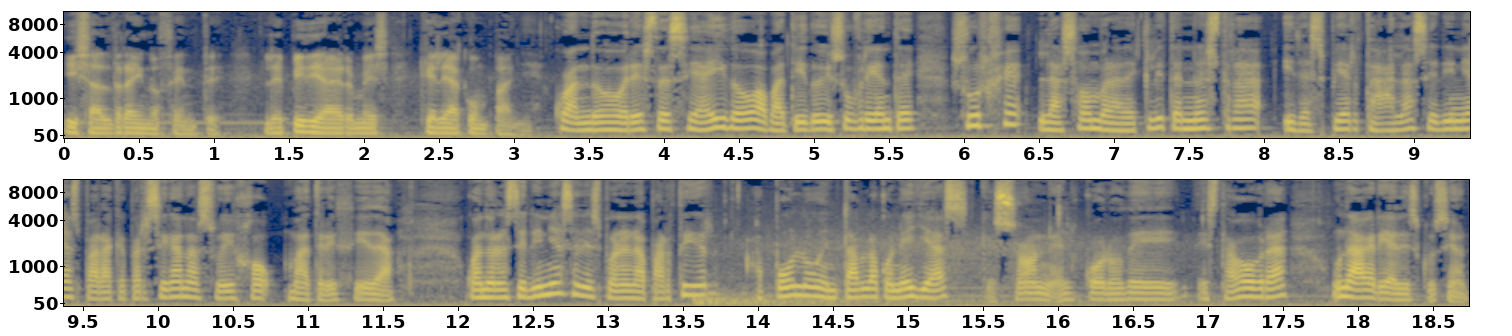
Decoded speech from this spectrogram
y saldrá inocente. Le pide a Hermes que le acompañe. Cuando Orestes se ha ido, abatido y sufriente, surge la sombra de Clitemnestra y despierta a las erinias para que persigan a su hijo matricida. Cuando las erinias se disponen a partir, Apolo entabla con ellas, que son el coro de esta obra, una agria discusión.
